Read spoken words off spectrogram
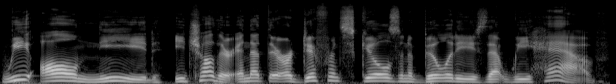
We all need each other, and that there are different skills and abilities that we have.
